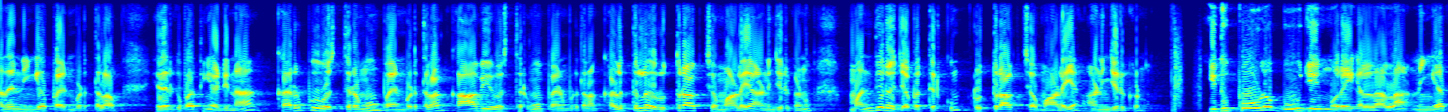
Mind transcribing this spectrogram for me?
அதை நீங்கள் பயன்படுத்தலாம். இதற்கு பார்த்தீங்க அப்படின்னா கருப்பு வஸ்திரமும் பயன்படுத்தலாம் காவி வஸ்திரமும் பயன்படுத்தலாம். கழுத்தில் ருத்ராட்ச மாலையை அணிஞ்சிருக்கணும். மந்திர ஜபத்திற்கும் ருத்ராட்ச மாலையை அணிஞ்சிருக்கணும். இது போல் பூஜை முறைகளெல்லாம் நீங்கள்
